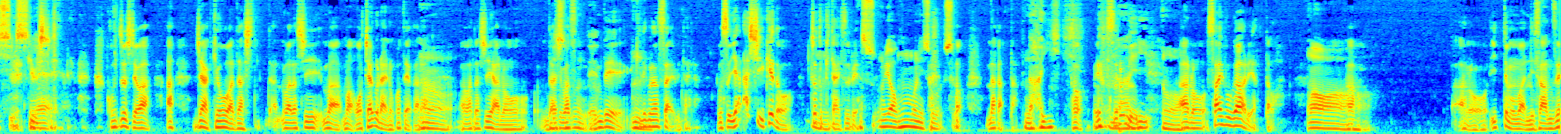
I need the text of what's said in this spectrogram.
しいですね。厳しいこっちとしては、あ、じゃあ今日は出し、私、まあまあ、お茶ぐらいのことやから、うんあ私、あの、出しますん出しとくんで、来てください、みたいな。嘘やらしいけど、ちょっと期待するやん。すいや、ほんまにそうですそよ。う、なかった。ない。そう要するに、あの、財布代わりやったわ。ああの、行ってもまあ2、3000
